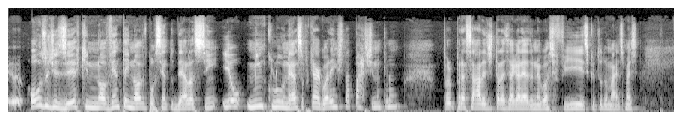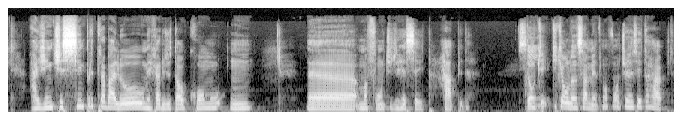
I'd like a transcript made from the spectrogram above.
eu ouso dizer que 99% delas sim, e eu me incluo nessa, porque agora a gente está partindo para um, essa área de trazer a galera do negócio físico e tudo mais. Mas a gente sempre trabalhou o mercado digital como um, eh, uma fonte de receita rápida. Então, o que, que é o lançamento? Uma fonte de receita rápida.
